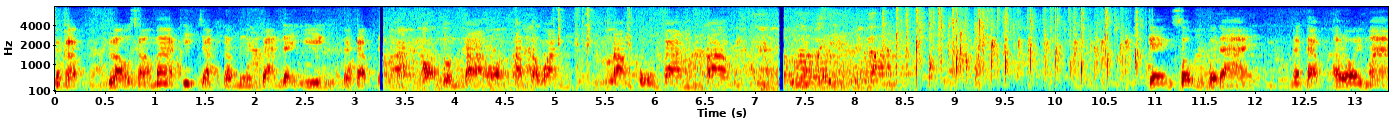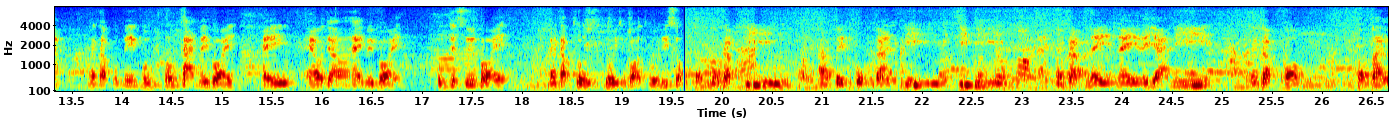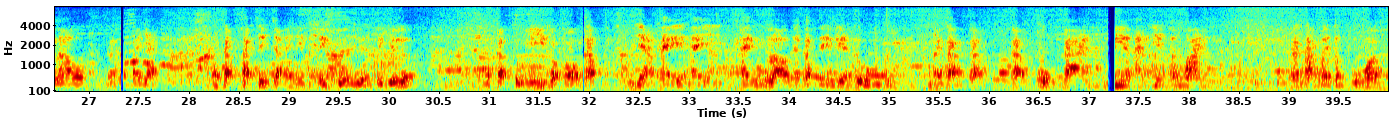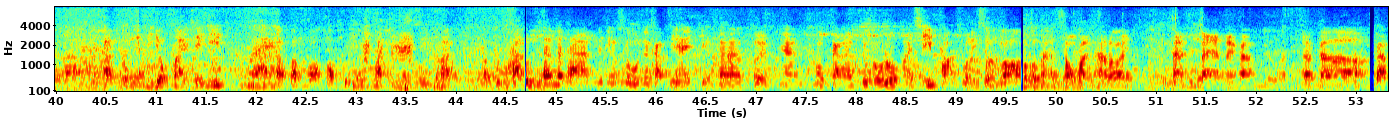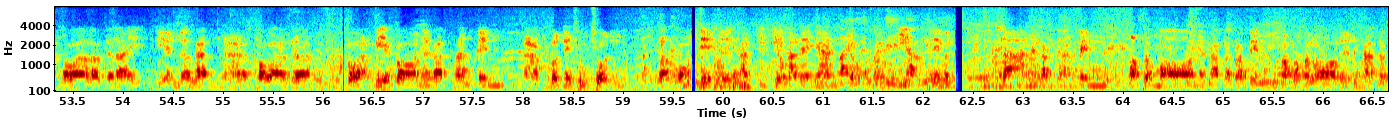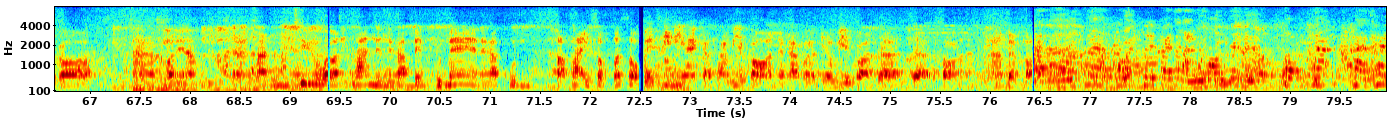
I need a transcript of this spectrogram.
นะครับ เราสามารถที่จะดำเนินการได้เองนะครับเพราะต้นกล้าอ่อนทานตะวันตามโครงการป่าวิกฤตแกงส้มก็ได้นะครับ อร่อยมากนะครับ ผมเองผมผมทานบ่อยๆไอแอลเจ้าให้บ่อยๆ ผมจะซื้อบ่อยนะครับถั่วโดยเฉพาะถั่วลิสงนะครับที่อ่าเป็นโครงการที่ที่ดีนะครับในในระยะนี้นะครับของของบ้านเรานะครับประหยัด นะครับค่าใช้จ่ายในในครัวเรือนไปเยอะนะครับตรงนี้ก็ขอครับอยากให้ให้ให้พวกเรานะครับได้เรียนรู้นะครับกับกับโครงการมีอาหารเลี้ยงกลางวันนะครับไม่ต้องกลัวนะครับตรงนี้มียกไม้ชัยนิดนะครับก็ขอขอบคุณทุกท่านป็นอย่างสูงครับขอบคุณครับขอบคุณท่านประธานเป็นอย่างสูงนะครับที่ให้เกียรติมาเปิดงานโครงการฝึกอบรมอาชีพเพาะถั่วลิสงงอกประมาณ 2,558 นะครับ แล้วก็ครับเพราะว่าเราจะได้เรียนนะครับอ่าเพราะว่าจะประวัติวิทยากรนะครับ ท่านเป็นอ่าคนในชุมชนอ่าของเด่นเลยนะครับที่เกี่ยวกับรายงานเกี่ยวกับอาชีพในวันด้านนะครับเป็นอสมนะครับ แล้วก็เป็นอพปรด้วยนะครับ แล้วก็อ่าขอแนะนำอีกท่านชื่อว่าอีกท่านหนึ่งนะครับ เป็นคุณแม่นะครับ คุณประภัยศพประสงค์เวทีนี้ให้กับทางวิทยากรนะครับว่าเดี๋ยววิทยากรจะจะสอนอ่าแบบเราค่ะเคยไปตลาดมอญได้แล้วตรงค่ะค่ะใช่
